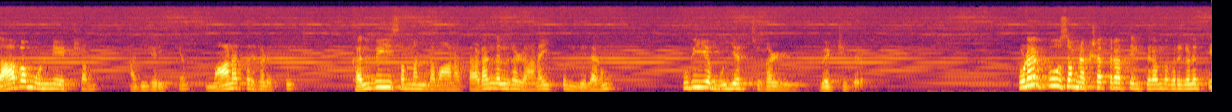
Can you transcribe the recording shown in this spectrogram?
லாப முன்னேற்றம் அதிகரிக்கும் மாணவர்களுக்கு கல்வி சம்பந்தமான தடங்கல்கள் அனைத்தும் விலகும் புதிய முயற்சிகள் வெற்றி பெறும். புனர்பூசம் நட்சத்திரத்தில் பிறந்தவர்களுக்கு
